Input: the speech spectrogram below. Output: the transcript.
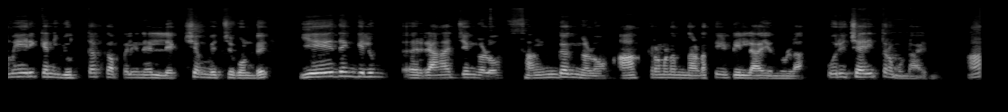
അമേരിക്കൻ യുദ്ധക്കപ്പലിനെ ലക്ഷ്യം വെച്ചുകൊണ്ട് ഏതെങ്കിലും രാജ്യങ്ങളോ സംഘങ്ങളോ ആക്രമണം നടത്തിയിട്ടില്ല എന്നുള്ള ഒരു ചരിത്രമുണ്ടായിരുന്നു. ആ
